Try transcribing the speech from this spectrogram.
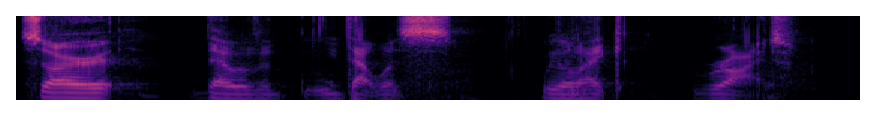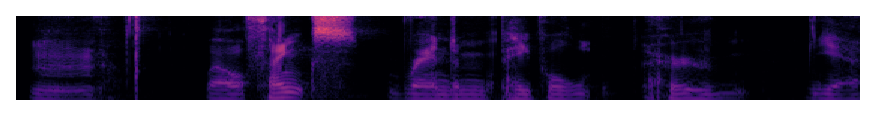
So that were that was we were like right. Mm. Well, thanks, random people who yeah,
